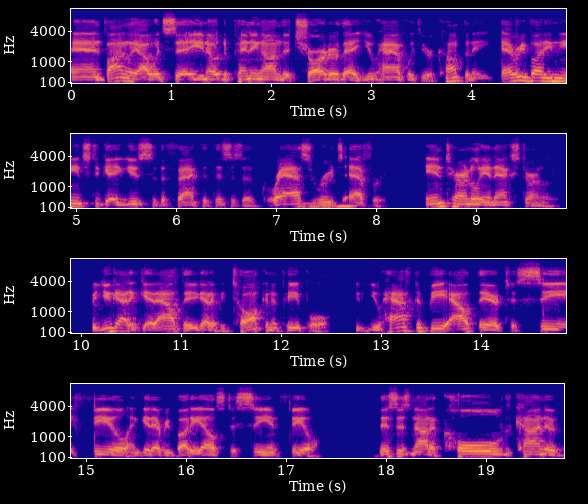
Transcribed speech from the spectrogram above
And finally, I would say, you know, depending on the charter that you have with your company, everybody needs to get used to the fact that this is a grassroots mm-hmm. effort, internally and externally. But you got to get out there, you got to be talking to people. You have to be out there to see, feel, and get everybody else to see and feel. This is not a cold kind of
